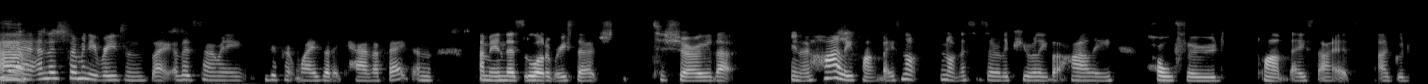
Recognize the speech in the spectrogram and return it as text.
yeah and there's so many reasons like there's so many different ways that it can affect and i mean there's a lot of research to show that you know highly plant-based not not necessarily purely but highly whole food plant-based diets are good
